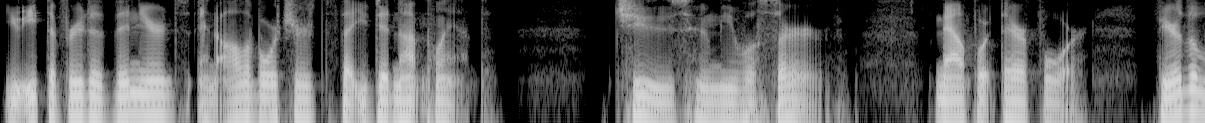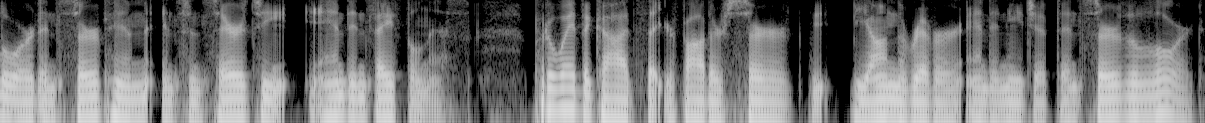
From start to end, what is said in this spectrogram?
You eat the fruit of vineyards and olive orchards that you did not plant. Choose whom you will serve. Now, for, therefore, fear the Lord and serve him in sincerity and in faithfulness. Put away the gods that your fathers served beyond the river and in Egypt, and serve the Lord.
